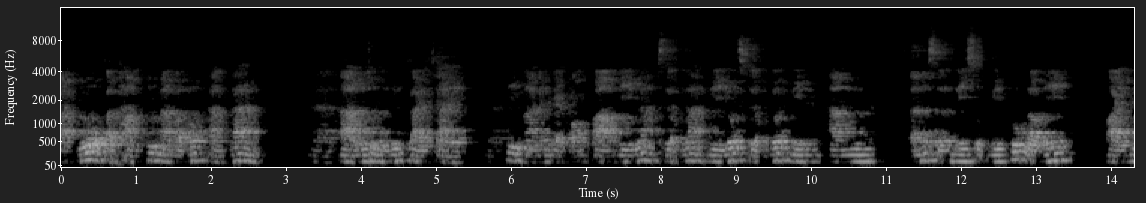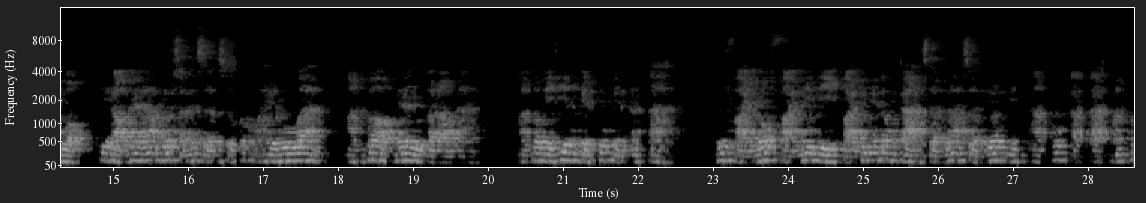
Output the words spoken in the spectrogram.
กับโลกกับธรรมที่มากระทบทางด้านนะตาหูจมูกลิ้นกายใจนะที่มาในแบบ มีลาภเสื่อมลาภมียศเสื่อมยศมีนทามีสรรเสริญมีสุขมีทุกข์เหล่านี้ฝ่ายบวกที่เราได้ลาภยศสรรเสริญสุขก็ขอให้รู้ว่ามันก็ไม่ได้อยู่กับเรานานมันก็มีเที่ยงเป็นทุกข์เป็นนัตตา หรือฝ่ายลบฝ่ายไม่ดีฝ่ายที่ไม่ต้องการเสื่อมลาภเสื่อมยศนินทาทุกข์ต่างๆมันก็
